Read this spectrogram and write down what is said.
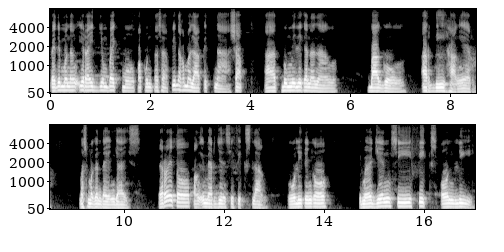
pwede mo nang i-ride yung bike mo papunta sa pinakamalapit na shop at bumili ka na ng bagong RD hanger. Mas maganda yun guys. Pero ito, pang emergency fix lang. Ulitin ko, emergency fix only.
